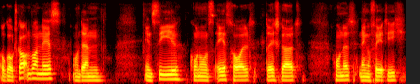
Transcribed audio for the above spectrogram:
auch gut scouten worden ist und dann ins Ziel kann uns erst halt Drehgeld 149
